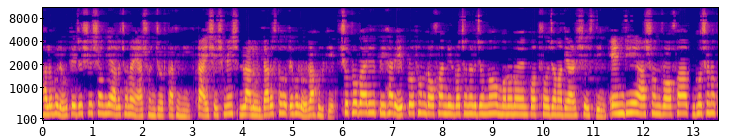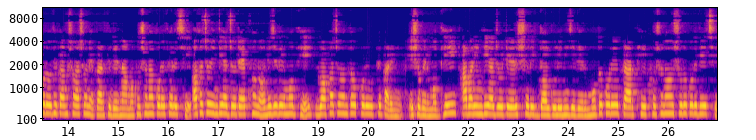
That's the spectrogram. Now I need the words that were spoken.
ভালো হলেও তেজস্বীর সঙ্গে আলোচনায় আসন জোট কাটেনি। তাই শেষমেশ লালুর দ্বারস্থ হতে হল রাহুলকে। শুক্রবার বিহারে প্রথম দফার নির্বাচনের জন্য মনোনয়নপত্র জমা দেওয়ার শেষ দিন। এনডিএ আসন রফা ঘোষণা করে অধিকাংশ আসনে প্রার্থীদের নাম ঘোষণা করে ফেলেছে। অথচ ইন্ডিয়া জোট এখনও নিজেদের মধ্যে রফা চূড়ান্ত করে উঠতে পারেনি। এসবের মধ্যেই আবার ইন্ডিয়া জোটের শরিক দলগুলি নিজেদের মতো করে প্রার্থী ঘোষণাও শুরু করে দিয়েছে।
